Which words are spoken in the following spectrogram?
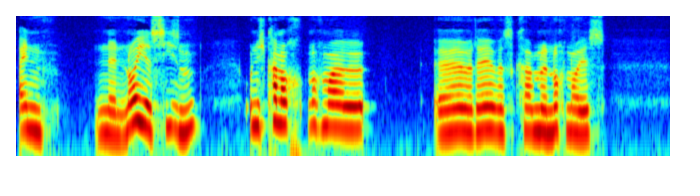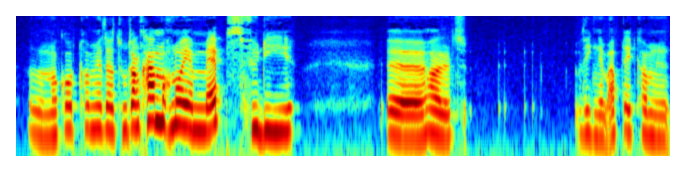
ein, eine neue Season und ich kann auch noch mal. Äh, was kam denn noch Neues? Also Knockout kam ja dazu. Dann kamen noch neue Maps für die. Äh, halt. Wegen dem Update kamen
